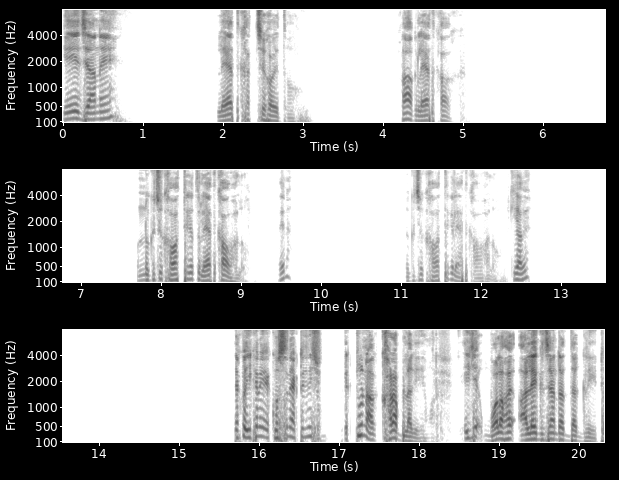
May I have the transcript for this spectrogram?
কে জানে? ল্যাদ খাচ্ছে হয়তো। খাক ল্যাদ খাক। অন্য কিছু খাওয়ার থেকে তো ল্যাদ খাওয়া ভালো, তাই না? অন্য কিছু খাওয়ার থেকে ল্যাদ খাওয়া ভালো। কি হবে? দেখো, এখানে কোশ্চেন একটা জিনিস একটু না খারাপ লাগে আমার। এই যে বলা হয় আলেকজান্ডার দ্য গ্রেট,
